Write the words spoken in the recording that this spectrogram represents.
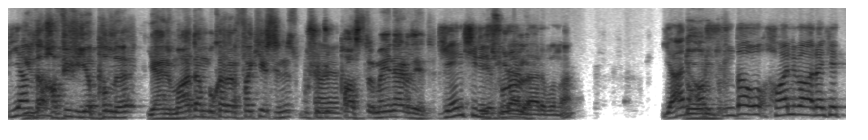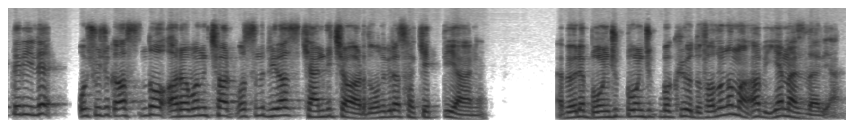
Bir Bir de yandan hafif yapılı. Yani madem bu kadar fakirsiniz bu çocuk Aynen. pastırmayı nerede yedi? genç diye ilişki sorarlar. derler buna. Yani Doğrudur. aslında o hal ve hareketleriyle o çocuk aslında o arabanın çarpmasını biraz kendi çağırdı. Onu biraz hak etti yani. Ya böyle boncuk boncuk bakıyordu falan ama abi yemezler yani.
